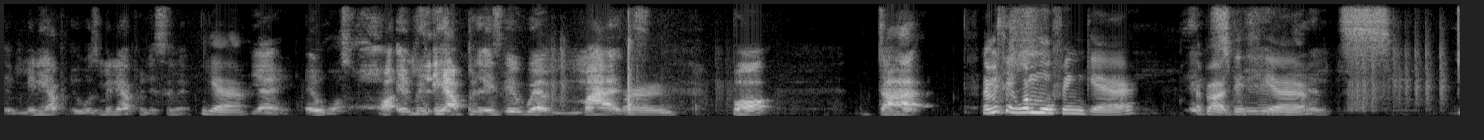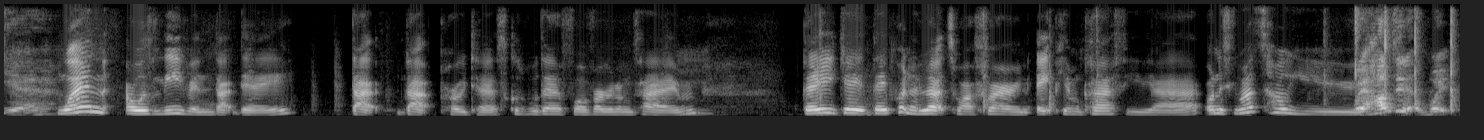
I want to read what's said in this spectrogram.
in Minneapolis. It was Minneapolis, isn't it? Yeah, Yeah, it was hot in Minneapolis. It went mad, bro. but that Let me say one more thing, yeah. About this, year. Yeah. When I was leaving that day, that that protest, because we were there for a very long time, Mm. They gave they put an alert to our phone, 8 p.m. curfew, yeah. Honestly, when I tell you, Wait, how did wait?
